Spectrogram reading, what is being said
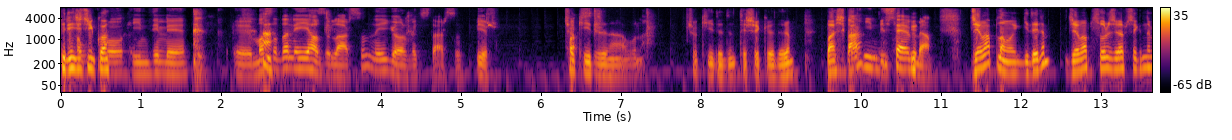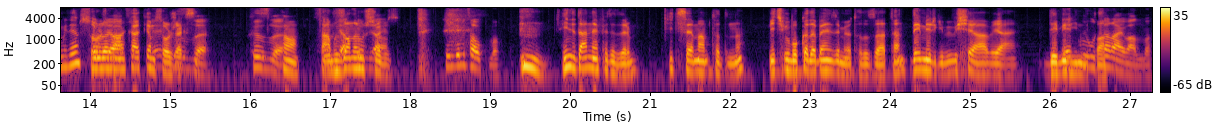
Birinci tavuk çinko. hindi mi, e, masada neyi hazırlarsın, neyi görmek istersin? Bir. Çok Bas. iyi dedin abi bunu. Çok iyi dedin. Teşekkür ederim. Başka? Ben hindi sevmem. Cevapla mı gidelim? Cevap soru cevap şeklinde mi gidelim? Soru Soruları cevap arka arkaya mı soracaksın? Hızlı. Hızlı. Tamam. Sen Soru cevap, hızlandırmış soru cevap. söylüyorsun. Hindi mi tavuk mu? Hindiden nefret ederim. Hiç sevmem tadını. Hiçbir boka da benzemiyor tadı zaten. Demir gibi bir şey abi yani. Demir Et mi hindi uçan falan. hayvan mı?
